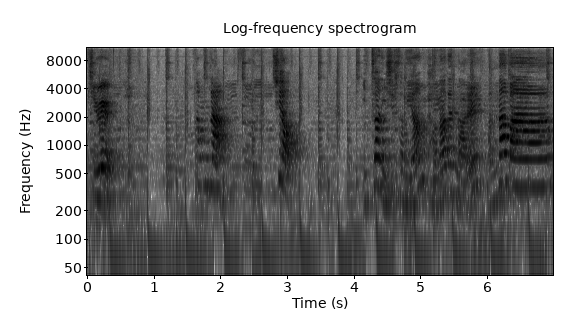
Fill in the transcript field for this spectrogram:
기획 성장, 취업 2023년 변화된 나를 만나봐.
